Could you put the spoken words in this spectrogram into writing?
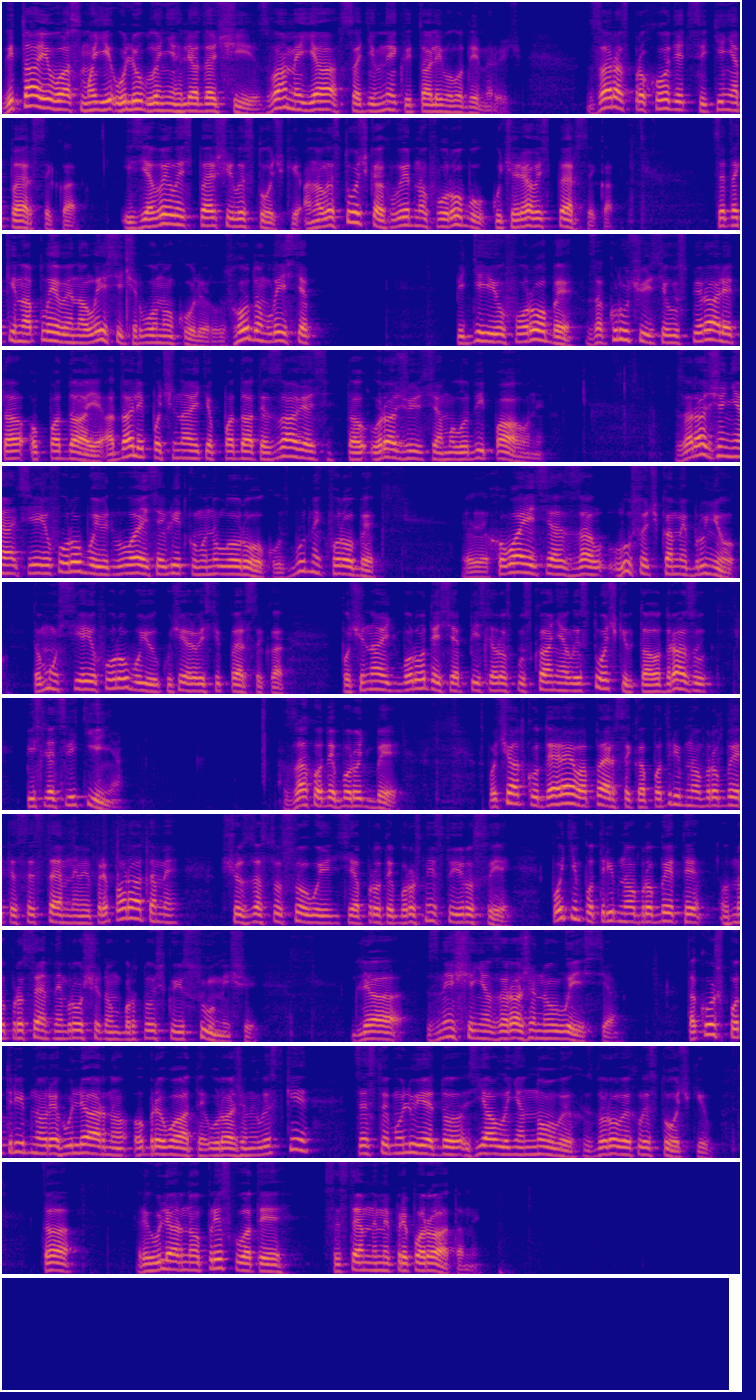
Вітаю вас, мої улюблені глядачі. З вами я, садівник Віталій Володимирович. Зараз проходить цвітіння персика. І з'явились перші листочки, а на листочках видно хворобу кучерявість персика. Це такі напливи на листі червоного кольору. Згодом листя під дією хвороби закручується у спіралі та опадає, а далі починають опадати зав'язь та ураджуються молоді пагони. Зарадження цією хворобою відбувається влітку минулого року. Збудник хвороби е, ховається за лусочками бруньок. Тому з цією хворобою кучеровості персика починають боротися після розпускання листочків та одразу після цвітіння. Заходи боротьби. Спочатку дерева персика потрібно обробити системними препаратами, що застосовуються проти борошнистої роси. Потім потрібно обробити 1% розчином бортовської суміші для знищення зараженого листя. Також потрібно регулярно обривати уражені листки. Це стимулює до з'явлення нових здорових листочків та регулярно оприскувати системними препаратами.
